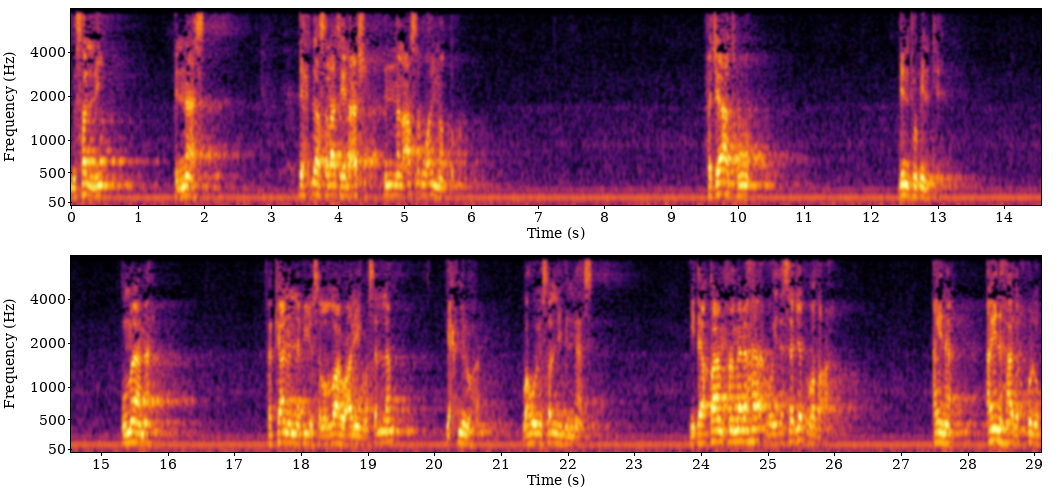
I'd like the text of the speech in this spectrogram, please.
يصلي بالناس إحدى صلاتي العشاء إما العصر وإما الظهر. فجاءته بنت بنته. أمامة فكان النبي صلى الله عليه وسلم يحملها وهو يصلي بالناس. إذا قام حملها وإذا سجد وضعها أين أين هذا الخلق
